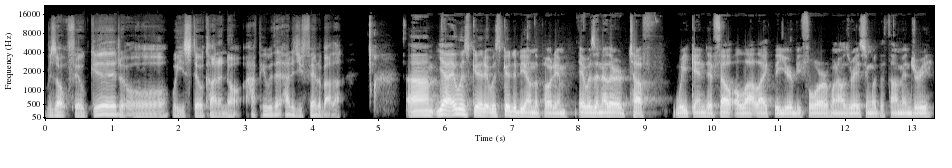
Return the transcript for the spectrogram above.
result feel good, or were you still kind of not happy with it? How did you feel about that? Um, yeah, it was good. It was good to be on the podium. It was another tough weekend. It felt a lot like the year before when I was racing with the thumb injury.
